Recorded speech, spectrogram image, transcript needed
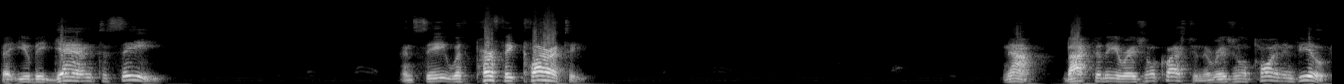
that you begin to see. And see with perfect clarity. Now, back to the original question, the original point in view.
